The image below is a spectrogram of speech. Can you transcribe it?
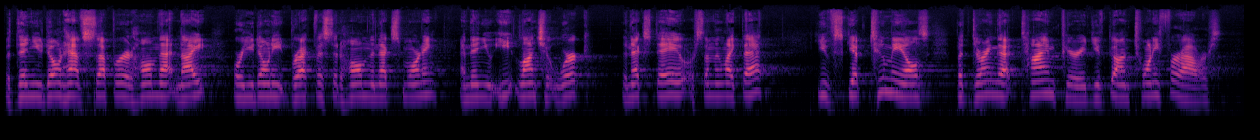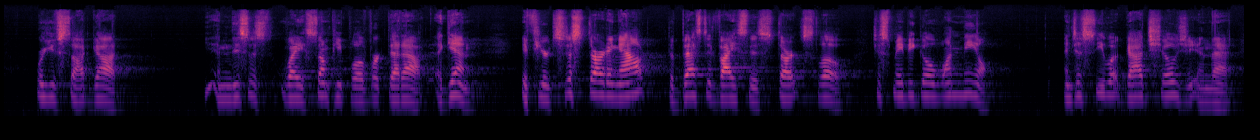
but then you don't have supper at home that night, or you don't eat breakfast at home the next morning, and then you eat lunch at work the next day or something like that, you've skipped two meals, but during that time period, you've gone 24 hours where you've sought God. And this is why some people have worked that out. Again, if you're just starting out, the best advice is start slow just maybe go one meal and just see what God shows you in that.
